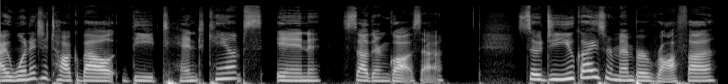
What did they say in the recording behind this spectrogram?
I wanted to talk about the tent camps in southern Gaza. So, do you guys remember Rafah,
